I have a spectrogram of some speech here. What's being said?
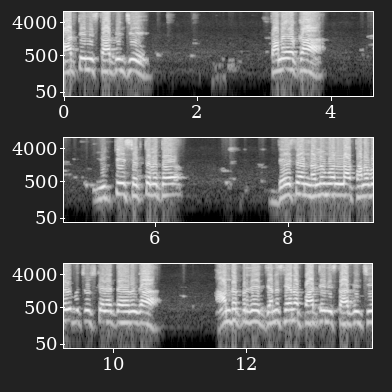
పార్టీని స్థాపించి తన యొక్క యుక్తి శక్తులతో దేశం నలుమూల తన వైపు చూసుకునే విధంగా ఆంధ్రప్రదేశ్ జనసేన పార్టీని స్థాపించి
